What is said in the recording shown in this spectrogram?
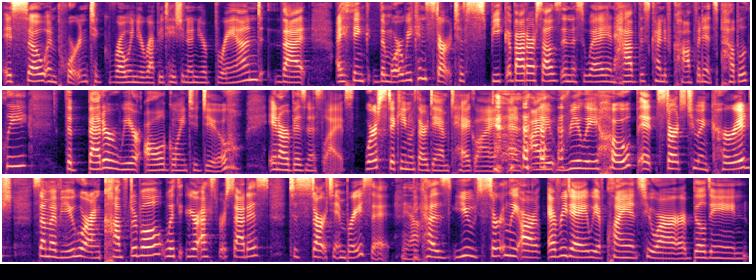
is so important to growing your reputation and your brand that I think the more we can start to speak about ourselves in this way and have this kind of confidence publicly, the better we are all going to do in our business lives. We're sticking with our damn tagline. And I really hope it starts to encourage some of you who are uncomfortable with your expert status to start to embrace it. Yeah. Because you certainly are. Every day we have clients who are building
